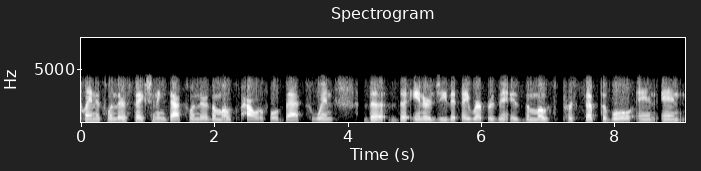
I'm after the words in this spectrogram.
planets, when they're stationing, that's when they're the most powerful. That's when the the energy that they represent is the most perceptible and and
